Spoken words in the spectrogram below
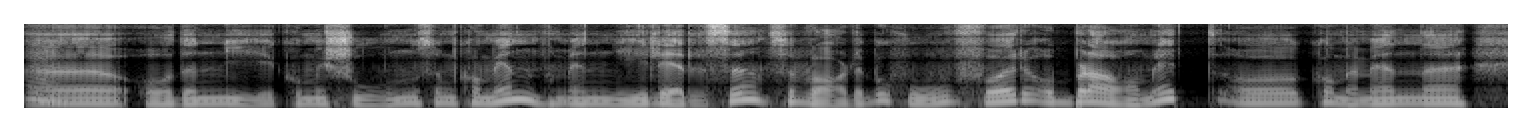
Mm. Uh, og den nye kommisjonen som kom inn, med en ny ledelse, så var det behov for å bla om litt og komme med en, eh,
